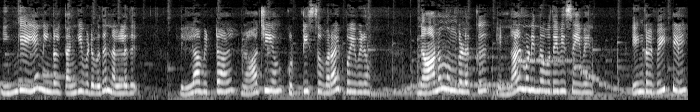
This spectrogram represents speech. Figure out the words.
இங்கேயே நீங்கள் தங்கிவிடுவது நல்லது. இல்லாவிட்டால் ராஜ்யம் குட்டி சுவராய் போய்விடும். நானும் உங்களுக்கு என்னால் முடிந்த உதவி செய்வேன். எங்கள் வீட்டில்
